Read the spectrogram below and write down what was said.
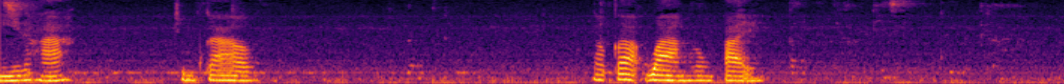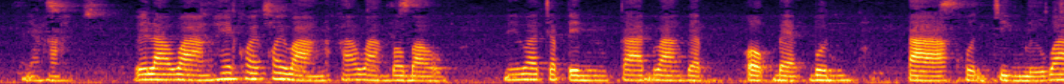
นี้นะคะจุ่มกาว แล้วก็วางลงไปเนี่ยค่ะเวลาวางให้ค่อยๆวางนะคะ วางเบาๆ ไม่ว่าจะเป็นการวางแบบออกแบบบนตาคนจริง หรือว่า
